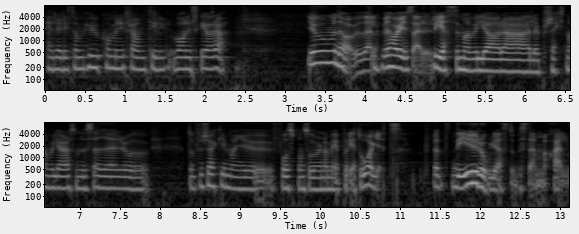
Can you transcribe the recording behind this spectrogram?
Eller liksom, hur kommer ni fram till vad ni ska göra? Jo, men det har vi väl. Vi har ju så här resor man vill göra eller projekt man vill göra som du säger. Och då försöker man ju få sponsorerna med på det tåget. För att det är ju roligast att bestämma själv.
